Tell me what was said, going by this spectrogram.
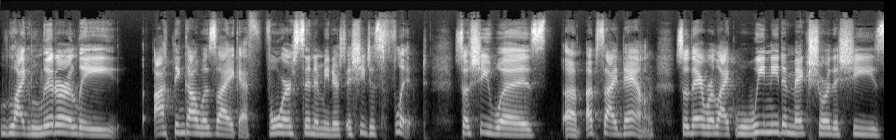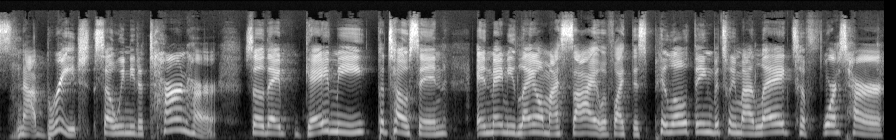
like literally I think I was like at four centimeters and she just flipped. So she was um, upside down. So they were like, well, we need to make sure that she's not breached. So we need to turn her. So they gave me Pitocin and made me lay on my side with like this pillow thing between my leg to force her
